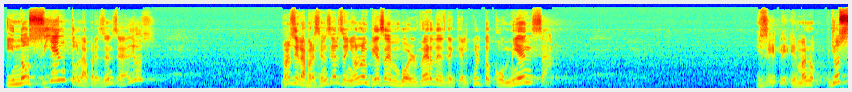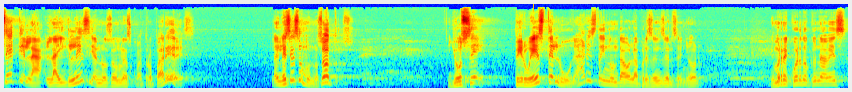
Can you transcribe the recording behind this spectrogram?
y no siento la presencia de Dios? No, si la presencia del Señor lo empieza a envolver desde que el culto comienza. Hermano, yo sé que la, la iglesia no son las cuatro paredes. La iglesia somos nosotros. Yo sé, pero este lugar está inundado de la presencia del Señor. Yo me recuerdo que una vez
